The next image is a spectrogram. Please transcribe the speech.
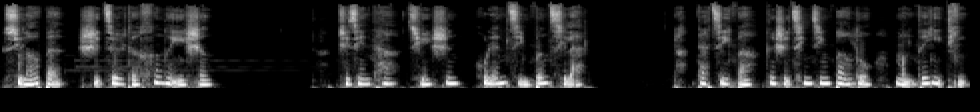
许老板使劲的哼了一声，只见他全身忽然紧绷起来，大鸡巴更是青筋暴露，猛地一挺，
